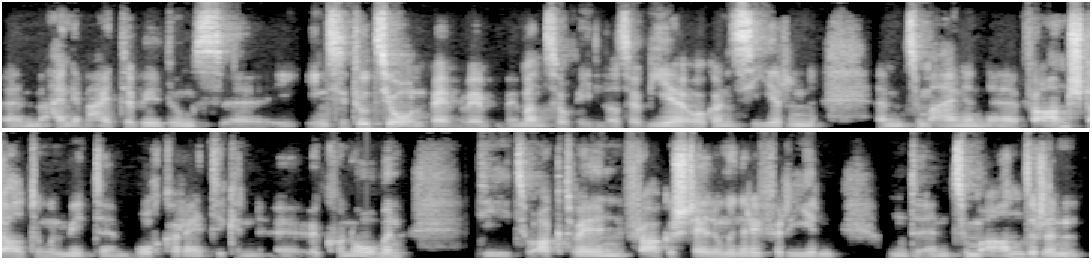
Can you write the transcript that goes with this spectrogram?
ähm, eine Weiterbildungsinstitution, wenn, man so will. Also wir organisieren ähm, zum einen äh, Veranstaltungen mit ähm, hochkarätigen äh, Ökonomen, die zu aktuellen Fragestellungen referieren und zum anderen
